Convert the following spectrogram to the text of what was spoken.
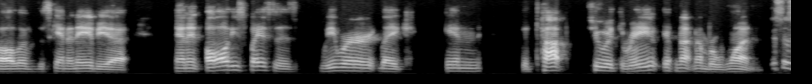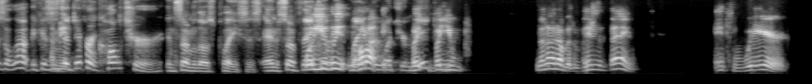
all of the Scandinavia, and in all these places, we were like in the top two or three, if not number one. This is a lot because I it's mean- a different culture in some of those places. And so if they Well, you hold on, what you're but, making, but you no no no. But here's the thing, it's weird.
